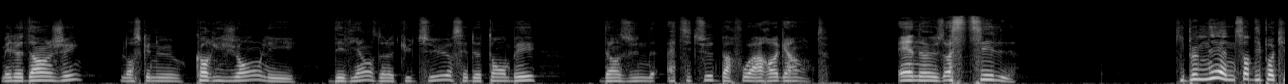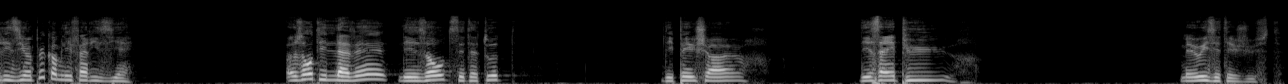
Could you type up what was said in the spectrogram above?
Mais le danger, lorsque nous corrigeons les déviances de notre culture, c'est de tomber dans une attitude parfois arrogante, haineuse, hostile, qui peut mener à une sorte d'hypocrisie, un peu comme les pharisiens. Eux autres, ils l'avaient, les autres, c'était toutes des pécheurs, des impurs. Mais eux, ils étaient justes.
